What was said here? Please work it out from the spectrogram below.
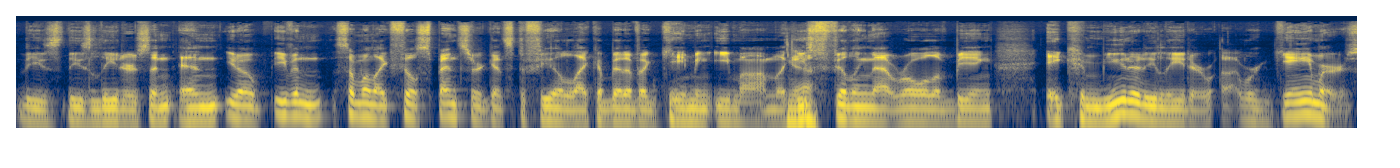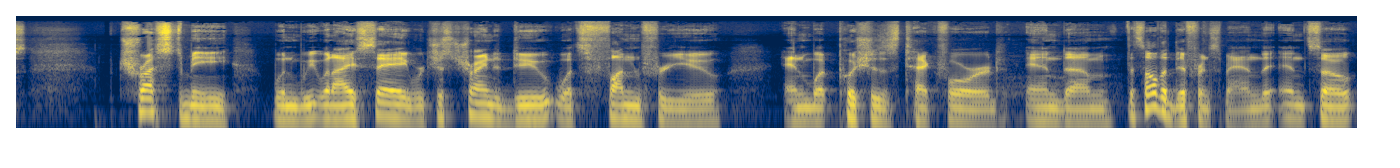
these these leaders, and and you know even someone like Phil Spencer gets to feel like a bit of a gaming imam, like Yeah. he's filling that role of being a community leader. Uh, we're gamers. Trust me when we when I say we're just trying to do what's fun for you and what pushes tech forward, and um, that's all the difference, man. And so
